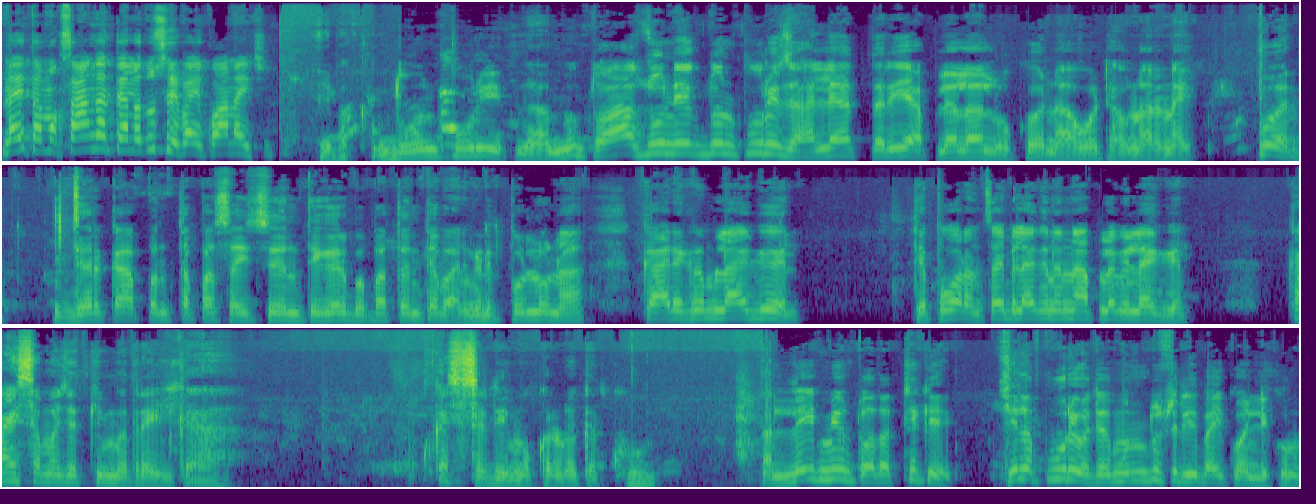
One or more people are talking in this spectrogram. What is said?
नाही तर मग सांगा ना त्याला दुसरी बायको आणायची. हे बघ दोन पुरी आहेत ना. मग तो अजून एक दोन पुरी झाल्या तरी आपल्याला लोक नावं ठेवणार नाहीत. पण जर का आपण तपासायचं आणि ते गर्भपातन त्या भानगडीत पडलो ना कार्यक्रम लागेल. त्या पोरांचा बी लागेल आणि आपला बी लागेल. काय समाजात किंमत राहील का? कशासाठी मोकर डोक्यात खूप आणि लई मिळतो आता ठीक आहे हिला पुरी होते म्हणून दुसरी बायको आणली करून.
